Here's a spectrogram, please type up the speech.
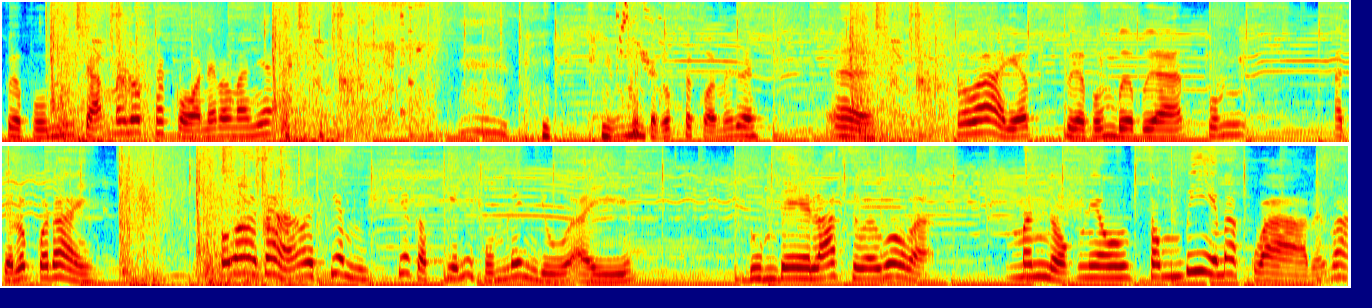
เพื่อผมจะไม่ลบซะก่อนในประมาณเนี้ยพี่ว่ามันจะลบซะก่อนไหมด้วย เออ เพราะว่าเดี๋ยวเผื่อผมเบื่อเบื่อผมอาจจะลบก็ได้ เพราะว่าถ้าหากว่าเทียบเทียบกับเกมที่ผมเล่นอยู่ไอ้ดูมเดย์ลัสเซอร์เวอะ มันออกแนวซอมบี้มากกว่าแบบว่า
